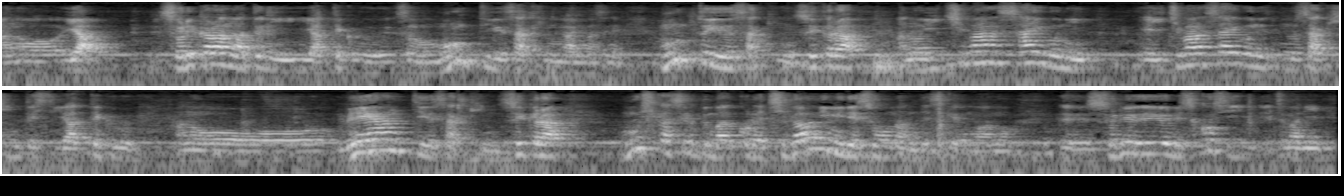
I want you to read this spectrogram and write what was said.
あのいやそれからの後にやってくる、その、門っていう作品がありますね。門という作品、それから、あの、一番最後に、一番最後の作品としてやってくる、あの、明暗っていう作品、それから、もしかすると、まあ、これは違う意味でそうなんですけども、あの、えそれより少し、つまり、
